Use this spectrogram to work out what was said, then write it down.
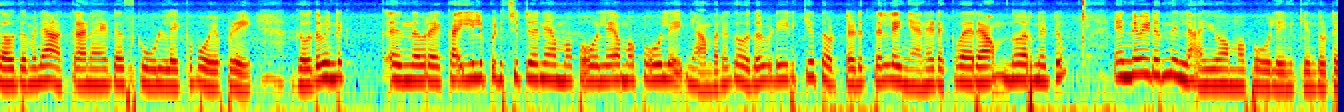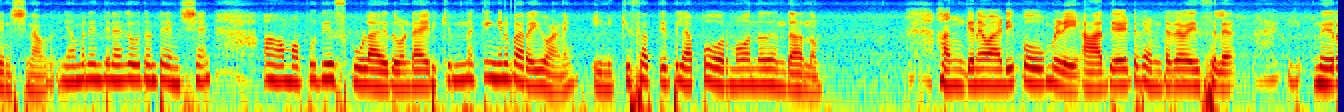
ഗൗതമിനെ ആക്കാനായിട്ട് സ്കൂളിലേക്ക് പോയപ്പോഴേ ഗൗതമിന്റെ എന്താ പറയുക കയ്യിൽ പിടിച്ചിട്ട് തന്നെ അമ്മ പോലെ അമ്മ പോലെ. ഞാൻ പറഞ്ഞു ഗൗതം ഇവിടെ ഇരിക്കുക തൊട്ടടുത്തല്ലേ ഞാൻ ഇടയ്ക്ക് വരാം എന്ന് പറഞ്ഞിട്ടും എന്നെ വിടുന്നില്ല. അയ്യോ അമ്മ പോലെ എനിക്ക് എന്തോ ടെൻഷനാവുന്നു ഞാൻ പറഞ്ഞു എന്തിനാ ഗൗതം ടെൻഷൻ ആ അമ്മ പുതിയ സ്കൂളായതുകൊണ്ടായിരിക്കും എന്നൊക്കെ ഇങ്ങനെ പറയുവാണേ. എനിക്ക് സത്യത്തിൽ അപ്പോൾ ഓർമ്മ വന്നത് എന്താണെന്നും അങ്കനവാടി പോകുമ്പോഴേ ആദ്യമായിട്ട് രണ്ടര വയസ്സിൽ നിറ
